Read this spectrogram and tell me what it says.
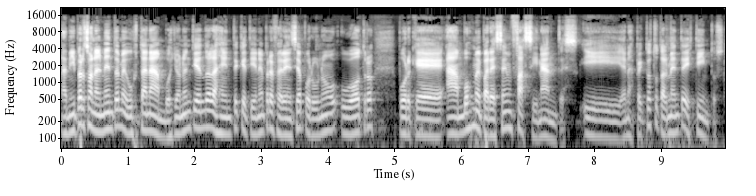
a mí personalmente me gustan ambos. Yo no entiendo a la gente que tiene preferencia por uno u otro porque ambos me parecen fascinantes y en aspectos totalmente distintos.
